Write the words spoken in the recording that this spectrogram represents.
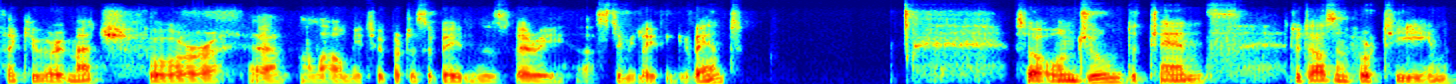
Thank you very much for um, allowing me to participate in this very uh, stimulating event. So on June the 10th, 2014,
